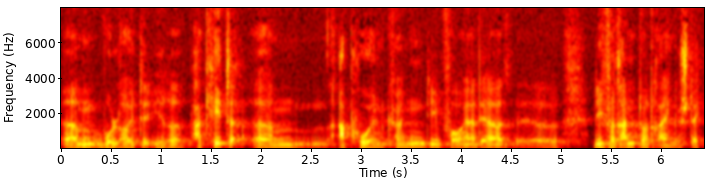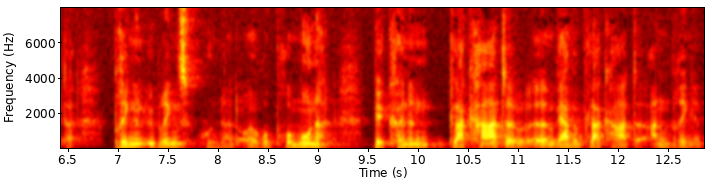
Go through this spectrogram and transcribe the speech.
ähm, wo Leute ihre Pakete ähm, abholen können, die vorher der äh, Lieferant dort reingesteckt hat. Bringen übrigens 100 Euro pro Monat. Wir können Plakate, äh, Werbeplakate anbringen.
